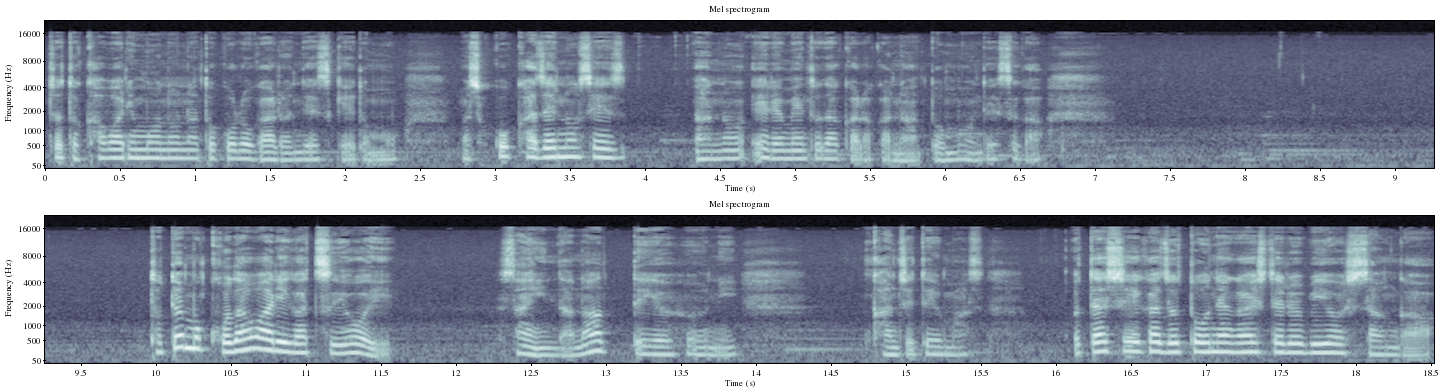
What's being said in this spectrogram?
ちょっと変わり者なところがあるんですけれども、まあ、そこ風のせあのエレメントだからかなと思うんですがとてもこだわりが強いサインだなっていうふうに感じています。私がずっとお願いしてる美容師さんが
